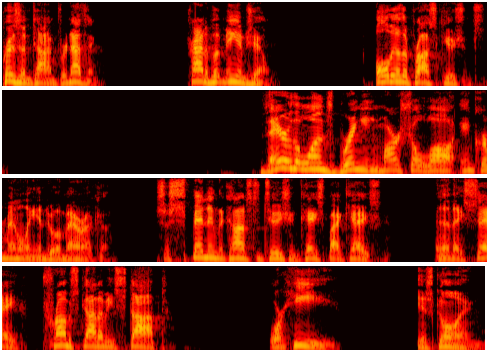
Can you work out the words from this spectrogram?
Prison time for nothing. Trying to put me in jail. All the other prosecutions. They're the ones bringing martial law incrementally into America, suspending the Constitution case by case. And then they say Trump's got to be stopped or he is going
